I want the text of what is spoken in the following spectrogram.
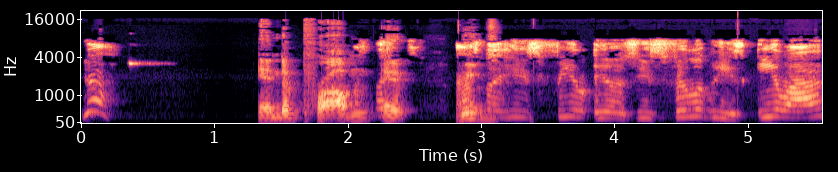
Yeah. And the problem, and I we, say he's Phil he's, Philip, he's Eli,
